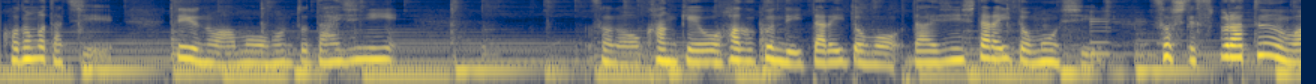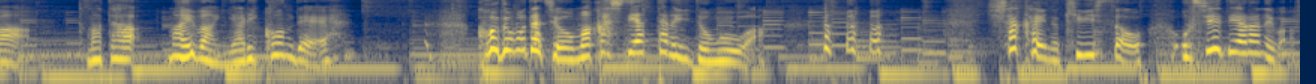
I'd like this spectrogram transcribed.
子供たちっていうのはもう本当大事にその関係を育んでいったらいいと思う大事にしたらいいと思うしそしてスプラトゥーンはまた毎晩やり込んで 子供たちを任してやったらいいと思うわ。社会の厳しさを教えてやらねば。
